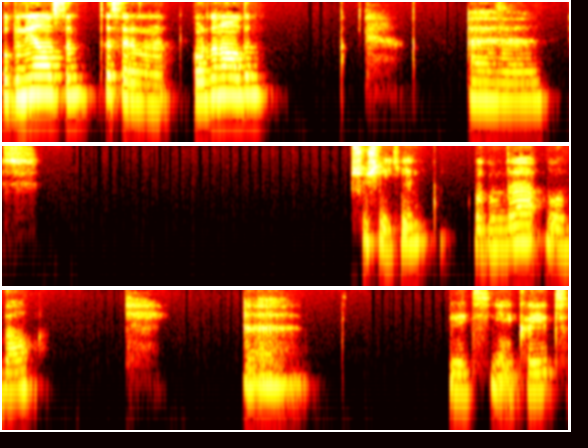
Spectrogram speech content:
Kodunu yazdım. Tasarımını oradan aldım. Ee, şu şekil kodumda burada. Ee, evet, yeni kayıt.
